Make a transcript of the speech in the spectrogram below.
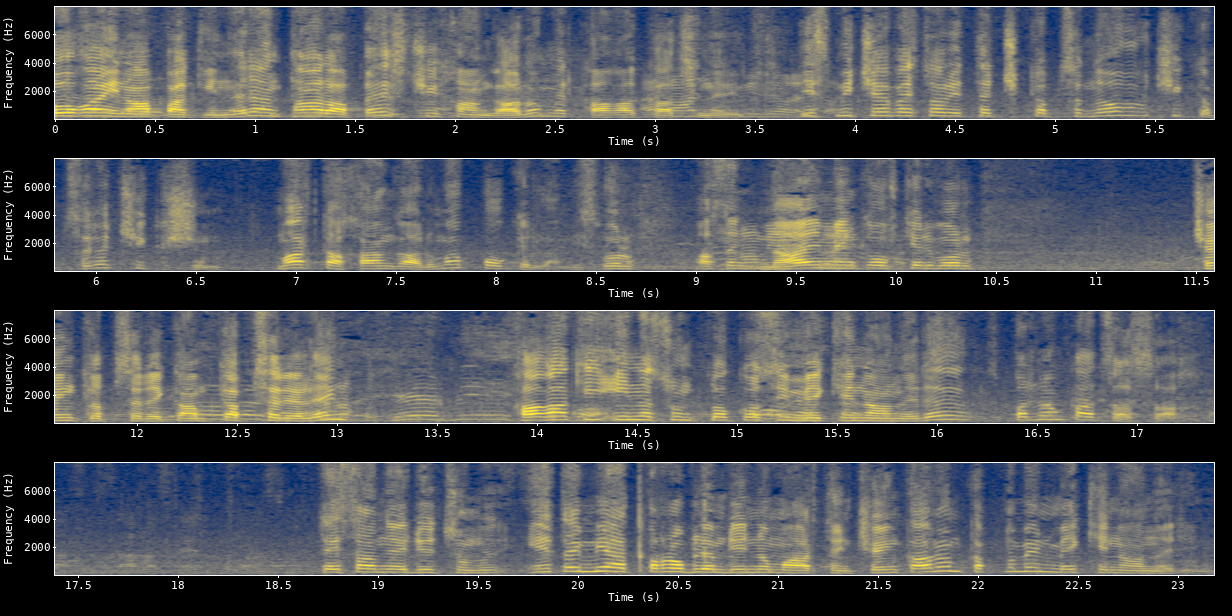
Կողային ապակիները ընդհանրապես չի խանգարում մեր քաղաքացիներին։ Իսկ միջև այսօր եթե չկպցնող չի կպցրը, չի քշում մարդ կա խանգարում է փոկելան իսկ որ ասենք նայում ենք ովքեր որ չեն կպցրել կամ կպցրել են խաղակի 90%-ի մեքենաները բլոկած է սա տեսանելիություն եթե մի հատ խնդրեմ լինում արդեն չեն կարող կպնում են մեքենաներին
